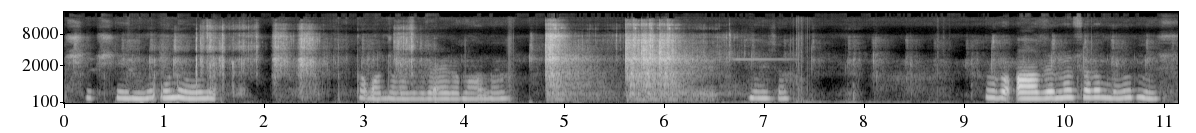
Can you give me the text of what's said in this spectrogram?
bir şey bir şey mi? O ne oğlum? Tabancamızı bir alalım. Neyse. Burada AVM falan bulur muyuz?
